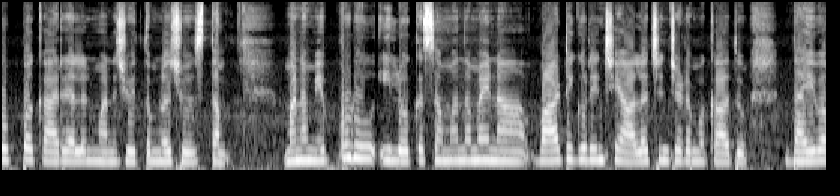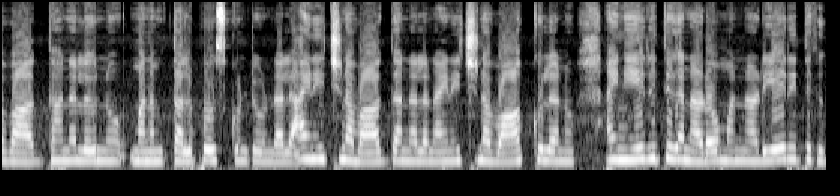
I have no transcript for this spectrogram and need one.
గొప్ప కార్యాలను మన జీవితంలో చూస్తాం. మనం ఎప్పుడు ఈ లోక సంబంధమైన వాటి గురించి ఆలోచించడము కాదు దైవ వాగ్దానాలను మనం తలపోసుకుంటూ ఉండాలి. ఆయన ఇచ్చిన వాగ్దానాలను ఆయన ఇచ్చిన వాక్కులను ఆయన ఏ రీతిగా నడవమన్నాడు ఏ రీతిగా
